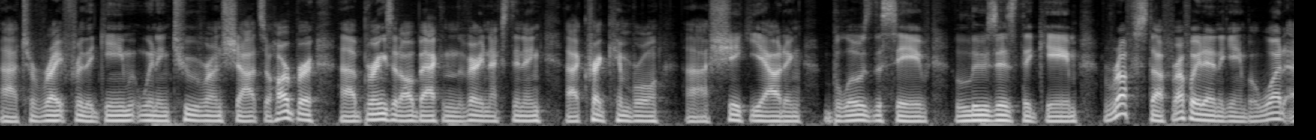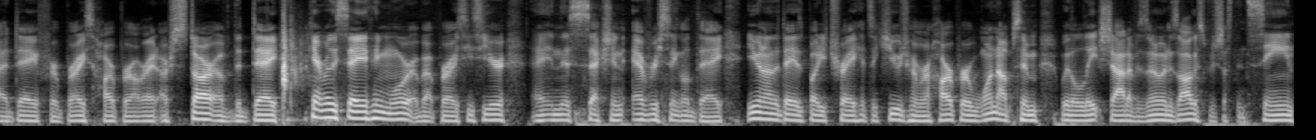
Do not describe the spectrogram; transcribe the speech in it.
uh, to right for the game winning two run shot. So Harper uh, brings it all back in the very next inning. Uh, Craig Kimbrel uh, shaky outing, blows the save, loses the game. Rough stuff, rough way to end a game, but what a day for Bryce Harper. All right, our star of the day. I can't really say anything more about Bryce. He's here uh, in this section every single day. Even on the day his buddy Trea hits a huge homer, Harper one ups him with a late shot of his own. His August was just insane.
